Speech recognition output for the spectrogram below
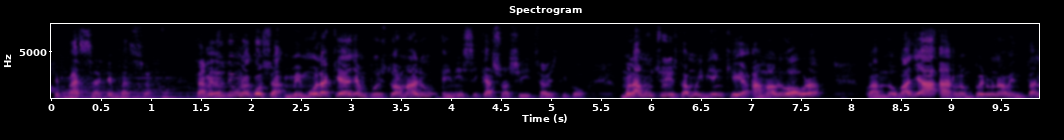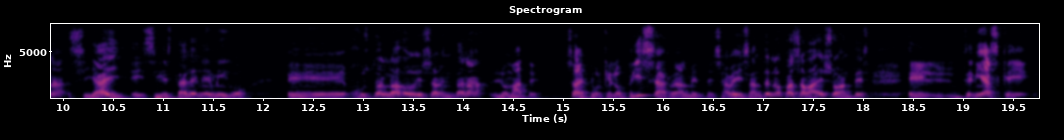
¿Qué pasa? ¿Qué pasa? También os digo una cosa, me mola que hayan puesto a Maru en ese caso así, ¿sabes? Tipo, mola mucho y está muy bien que a Maru ahora, cuando vaya a romper una ventana, si hay, eh, si está el enemigo eh, justo al lado de esa ventana, lo mate ¿Sabes? Porque lo pisa realmente, ¿sabéis? Antes no pasaba eso, antes tenías que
